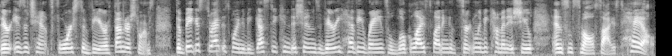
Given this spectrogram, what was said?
there is a chance for severe thunderstorms. The biggest threat is going to be gusty conditions, very heavy rain, so localized flooding can certainly become an issue, and some small sized hail.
